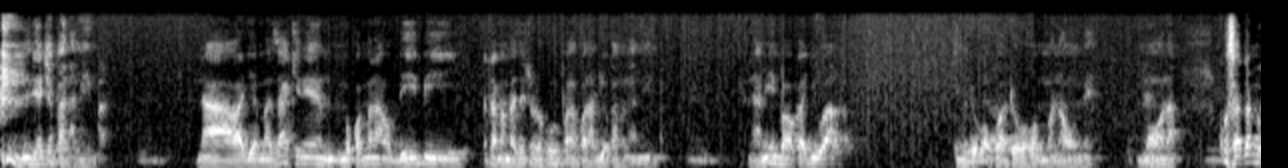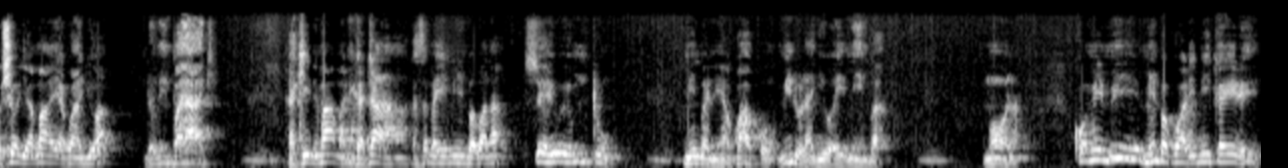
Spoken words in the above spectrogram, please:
niliacha pana mimba. Mm. Na jamaa zake ni kwa maana bibi hata mama zetu walikuwa pale kwa anajua kama na mimba. Mm. Na mimba wakajua imetoka kwa toka kwa mwanaume. Umeona? Kwa sababu mwisho jamaa yake anajua ndio mimba yake. Mm. Lakini mama nikataa, akasema hii mimba bwana sio huyo mtu. Mimba ni ya kwako. Mimi ndo najua hii mimba. Mm. Umeona? Kwa mimi mimba kuharibika ile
